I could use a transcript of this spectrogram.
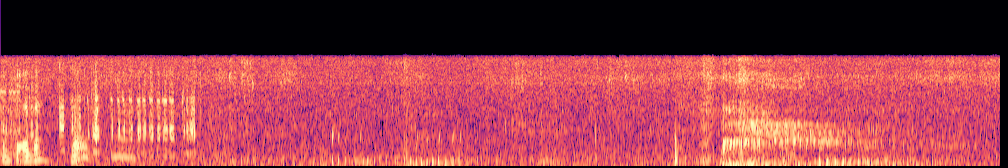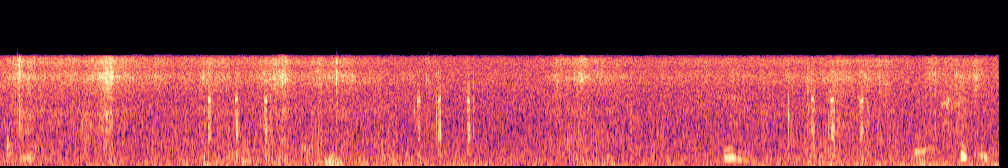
Não quer dar? Não? Não. Mm-hmm.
